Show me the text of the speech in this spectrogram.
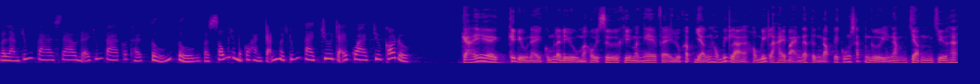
và làm chúng ta sao để chúng ta có thể tưởng tượng và sống trong một cái hoàn cảnh mà chúng ta chưa trải qua chưa có được? Cái cái điều này cũng là điều mà hồi xưa khi mà nghe về luật hấp dẫn không biết là không biết là hai bạn đã từng đọc cái cuốn sách người năm châm chưa ha?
